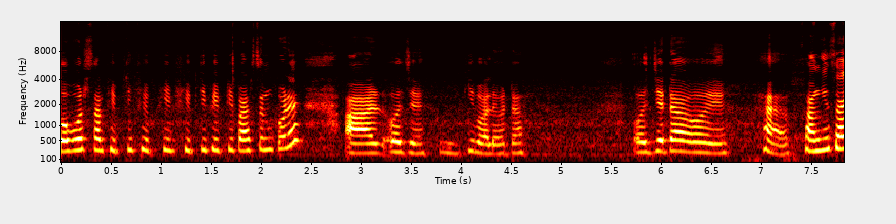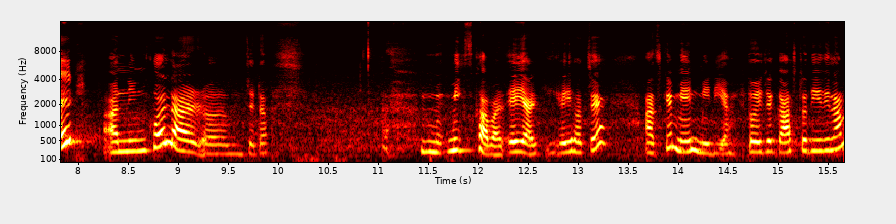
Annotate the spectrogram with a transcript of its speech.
গোবর সার ফিফটি ফিফটি ফিফটি পার্সেন্ট করে। আর ওই যে, কি বলে ওটা? ওই যেটা ওই হ্যাঁ ফাঙ্গিসাইড আর নিমকল আর যেটা মিক্স খাবার, এই আর কি। এই হচ্ছে আজকে মেন মিডিয়া তো এই যে গাছটা দিয়ে দিলাম।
